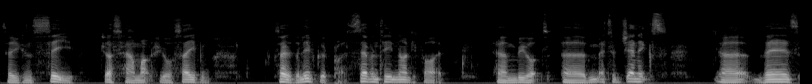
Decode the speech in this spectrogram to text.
So you can see just how much you're saving. So the Live Good price, $17.95. Um, we got uh, Metagenics uh, there's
